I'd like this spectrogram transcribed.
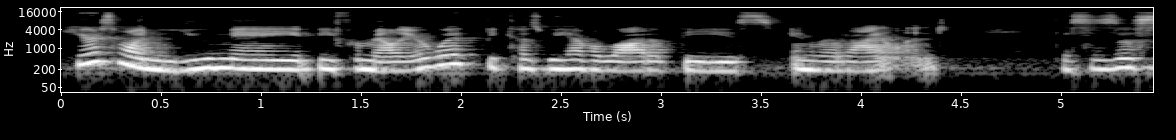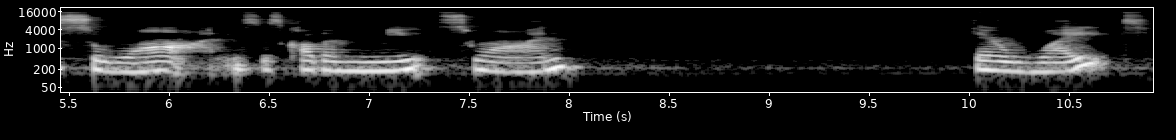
Here's one you may be familiar with because we have a lot of these in Rhode Island. This is a swan. This is called a mute swan. They're white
